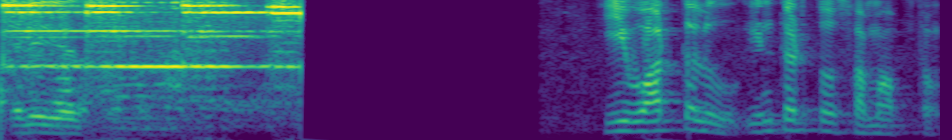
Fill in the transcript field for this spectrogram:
తెలియజేస్తుంది ఈ వార్తలు ఇంతటితో సమాప్తం.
